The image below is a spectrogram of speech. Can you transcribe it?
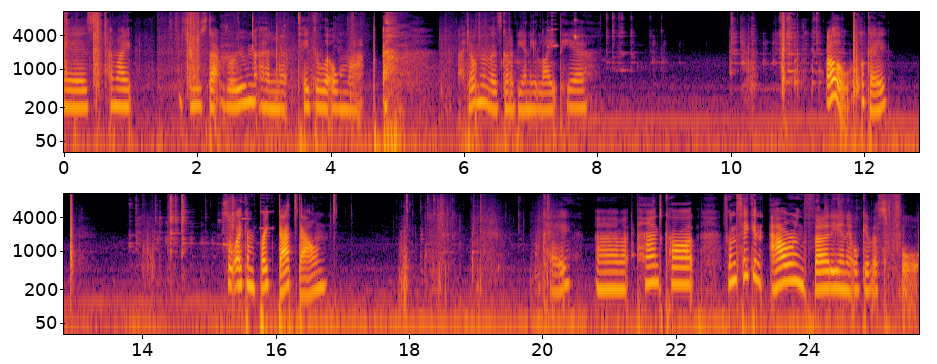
is I might use that room and take a little nap. I don't think there's going to be any light here. Oh, okay. So I can break that down. Okay. Um, hand cart. It's going to take an hour and 30 and it will give us four.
